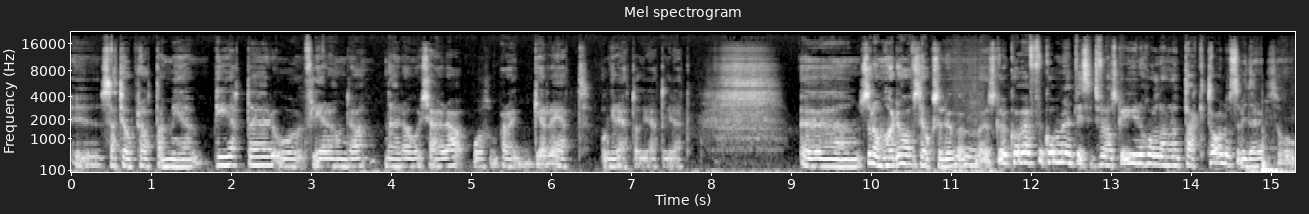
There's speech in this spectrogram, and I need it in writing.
eh, satt jag och pratade med Peter och flera andra nära och kära och bara grät och grät och grät och grät. Eh, så de hörde av sig också. Varför kommer du inte visit? För de skulle ju hålla något tacktal och så vidare. Så,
